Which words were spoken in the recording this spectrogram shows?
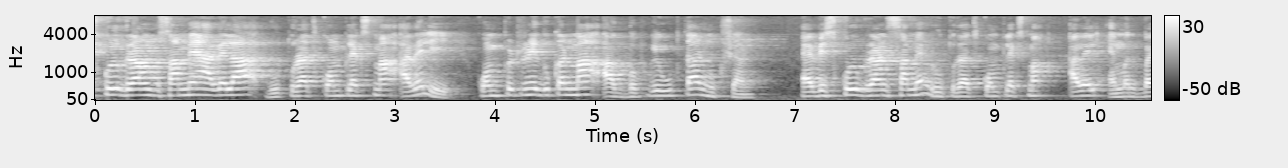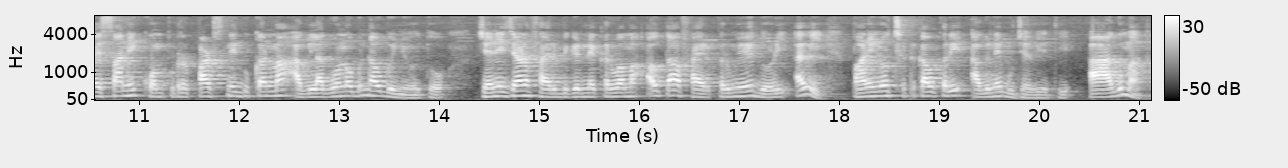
સ્કૂલ ગ્રાઉન્ડ સામે આવેલા ઋતુરાજ કોમ્પ્લેક્સમાં આવેલી કોમ્પ્યુટરની દુકાનમાં આગ ભભૂકી ઉઠતા નુકસાન. એબી સ્કૂલ ગ્રાઉન્ડ સામે ઋતુરાજ કોમ્પ્લેક્સમાં આવેલ હેમંતભાઈ સાની કોમ્પ્યુટર પાર્ટ્સની દુકાનમાં આગ લાગવાનો બનાવ બન્યો હતો, જેની જાણ ફાયર બ્રિગેડને કરવામાં આવતા ફાયર કર્મીઓએ દોડી આવી, પાણીનો છંટકાવ કરી આગને બુઝાવી હતી. આ આગમાં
